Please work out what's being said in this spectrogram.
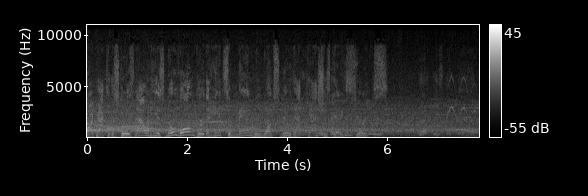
All right, back to the stools now, and he is no longer the handsome man we once knew. That gash is getting serious. That is the bad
